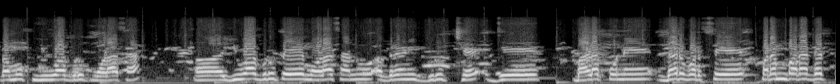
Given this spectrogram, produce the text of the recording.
પ્રમુખ યુવા ગ્રુપ મોડાસા. યુવા ગ્રુપ એ મોડાસાનું અગ્રણી ગ્રુપ છે જે બાળકોને દર વર્ષે પરંપરાગત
